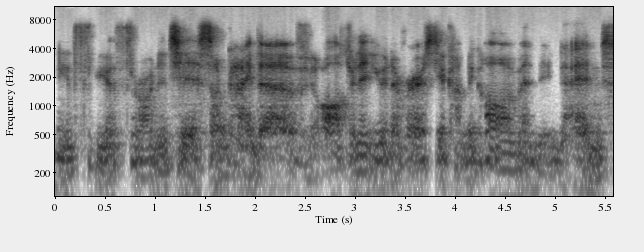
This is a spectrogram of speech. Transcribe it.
you're thrown into some kind of alternate universe. You're coming home and and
